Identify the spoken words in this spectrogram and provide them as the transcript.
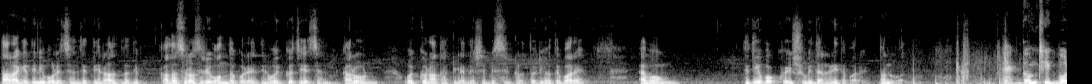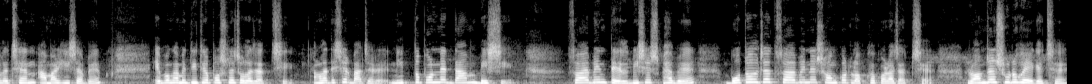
তার আগে তিনি বলেছেন যে তিনি রাজনৈতিক কাদা সরাসরি বন্ধ করে তিনি ঐক্য চেয়েছেন। কারণ ঐক্য না থাকলে দেশে বিশৃঙ্খলা তৈরি হতে পারে এবং তৃতীয় পক্ষ এই সুবিধাটা নিতে পারে। ধন্যবাদ। একদম ঠিক বলেছেন আমার হিসাবে। এবং আমি দ্বিতীয় প্রশ্নে চলে যাচ্ছি। বাংলাদেশের বাজারে নিত্যপণ্যের দাম বেশি। সয়াবিন তেল, বিশেষভাবে বোতলজাত সয়াবিনের সংকট লক্ষ্য করা যাচ্ছে। রমজান শুরু হয়ে গেছে।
